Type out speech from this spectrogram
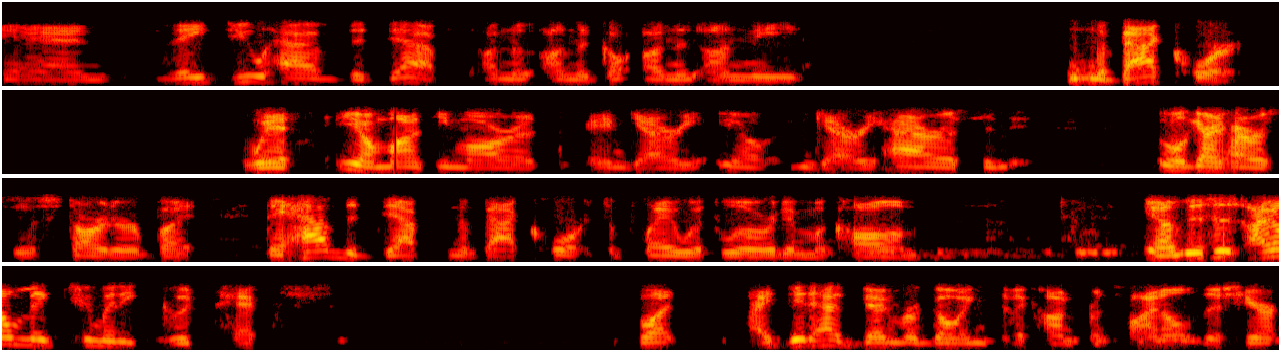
and they do have the depth on the on the on the on the in the backcourt with you know Monte Morris and Gary you know Gary Harris and well Gary Harris is a starter, but they have the depth in the backcourt to play with Lillard and McCollum. You know, this is I don't make too many good picks, but I did have Denver going to the conference finals this year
